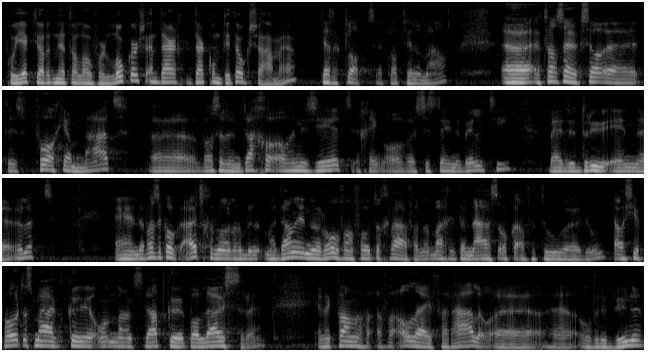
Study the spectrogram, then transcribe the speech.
project, je had het net al over lokkers en daar, daar komt dit ook samen, hè? Ja, dat klopt. Dat klopt helemaal. Uh, het was eigenlijk zo, het is vorig jaar maart was er een dag georganiseerd. Het ging over sustainability bij de DRU in Ulft. En daar was ik ook uitgenodigd, maar dan in een rol van fotograaf. En dat mag ik daarnaast ook af en toe uh, doen. Als je foto's maakt, kun je ondanks dat kun je ook wel luisteren. En er kwamen allerlei verhalen uh, uh, over de bühne.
